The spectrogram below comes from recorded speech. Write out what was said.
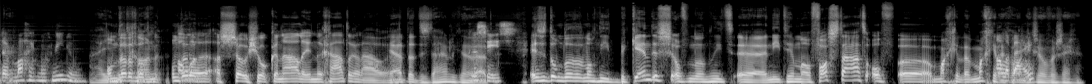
dat mag ik nog niet doen. Ja, je Omdat moet het nog- omdat alle social kanalen in de gaten gaan houden. Ja, dat is duidelijk. inderdaad. Precies. Is het omdat het nog niet bekend is of nog niet, eh, niet helemaal vaststaat? Of eh, mag je, daar- mag je daar gewoon Allebei. niks over zeggen?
